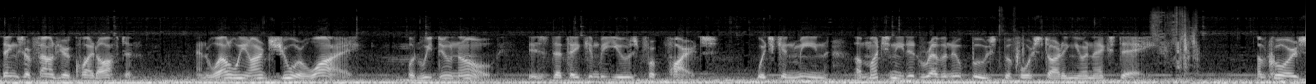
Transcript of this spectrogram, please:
Things are found here quite often, and while we aren't sure why, what we do know is that they can be used for parts, which can mean a much needed revenue boost before starting your next day. Of course,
